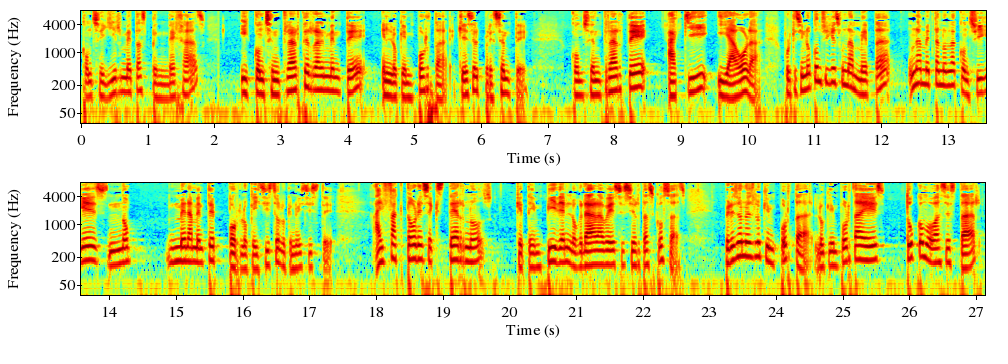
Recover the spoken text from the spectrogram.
conseguir metas pendejas y concentrarte realmente en lo que importa, que es el presente. Concentrarte aquí y ahora. Porque si no consigues una meta, una meta no la consigues no meramente por lo que hiciste o lo que no hiciste. Hay factores externos que te impiden lograr a veces ciertas cosas. Pero eso no es lo que importa. Lo que importa es tú cómo vas a estar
